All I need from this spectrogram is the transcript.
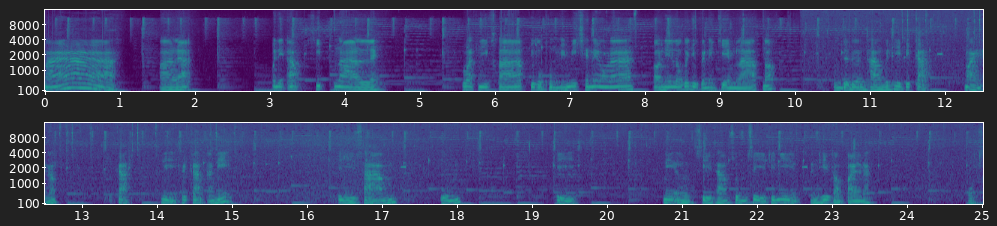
มา มาแล้วไม่ได้อัพคลิปนานเลย สวัสดีครับ อยู่กับผมมิมิชแนลนะ ตอนนี้เราก็อยู่กันในเกมลาฟเนาะ ผมจะเดินทางไปที่พิกัดใหม่เนาะ พิกัด นี่พิกัดอันนี้สี่สามศูนย์สี่นี่เออสี่สามศูนย์สี่ที่นี่เป็นที่ต่อไปนะ โอเค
